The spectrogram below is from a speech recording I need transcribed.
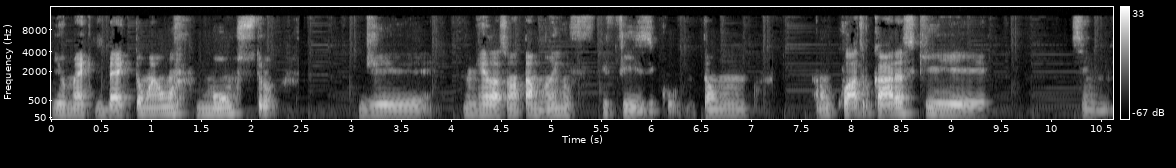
e o Mac Beckton é um monstro de, em relação a tamanho e físico. Então, eram quatro caras que, assim,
